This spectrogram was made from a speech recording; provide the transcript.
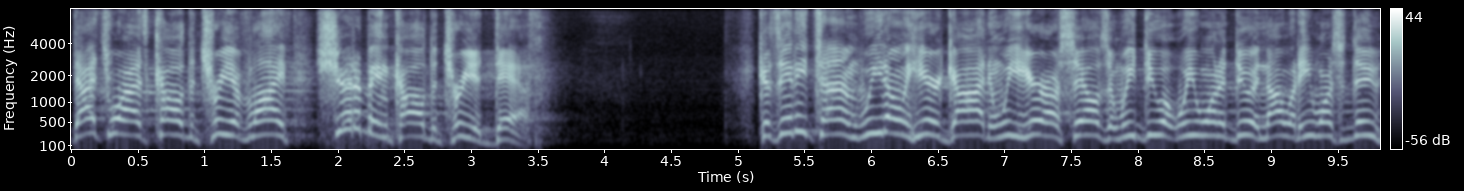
That's why it's called the tree of life. Should have been called the tree of death. Because anytime we don't hear God and we hear ourselves and we do what we want to do and not what He wants to do,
